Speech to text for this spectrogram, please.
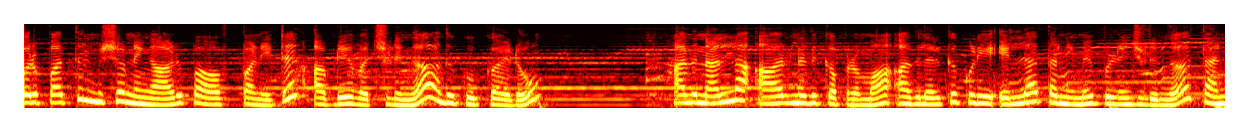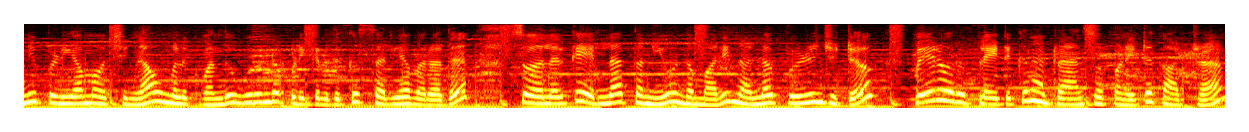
ஒரு பத்து நிமிஷம் நீங்கள் அடுப்பை ஆஃப் பண்ணிவிட்டு அப்படியே வச்சுடுங்க. அது குக் ஆகிடும் அது நல்லா ஆறுனதுக்கு அப்புறமா அதில் இருக்கக்கூடிய எல்லா தண்ணியுமே பிழிஞ்சிடுங்க. தண்ணி பிழியாமல் வச்சிங்கன்னா உங்களுக்கு வந்து உருண்டை பிடிக்கிறதுக்கு சரியாக வராது. ஸோ அதில் இருக்க எல்லா தண்ணியும் இந்த மாதிரி நல்லா பிழிஞ்சிட்டு வேற ஒரு பிளேட்டுக்கு நான் ட்ரான்ஸ்ஃபர் பண்ணிவிட்டு காட்டுறேன்.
